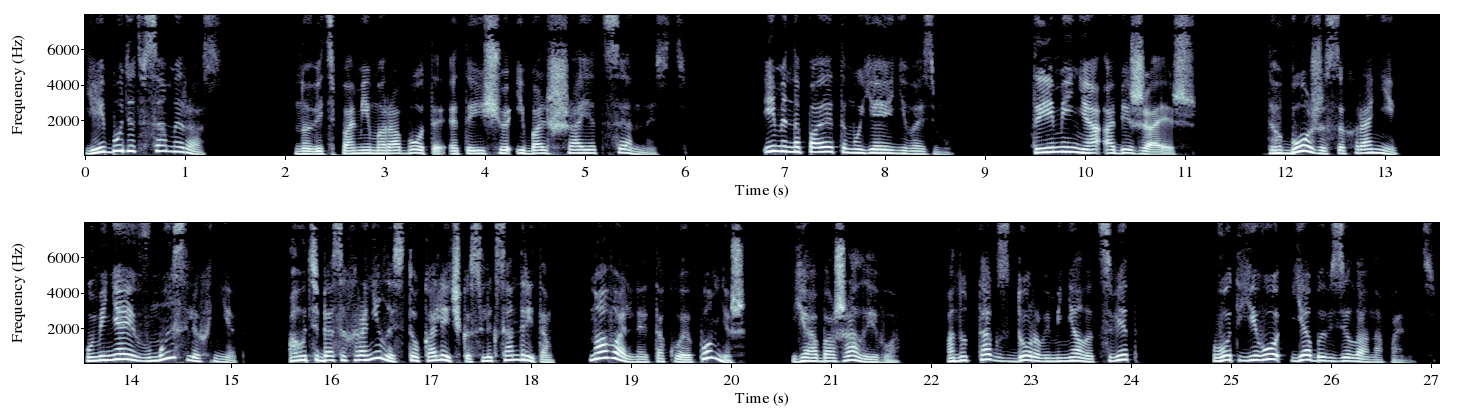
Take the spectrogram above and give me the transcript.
Ей будет в самый раз. Но ведь помимо работы это еще и большая ценность. Именно поэтому я и не возьму. Ты меня обижаешь. Да, Боже, сохрани. У меня и в мыслях нет. А у тебя сохранилось то колечко с Александритом? Ну, овальное такое, помнишь? Я обожала его. Оно так здорово меняло цвет. Вот его я бы взяла на память.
